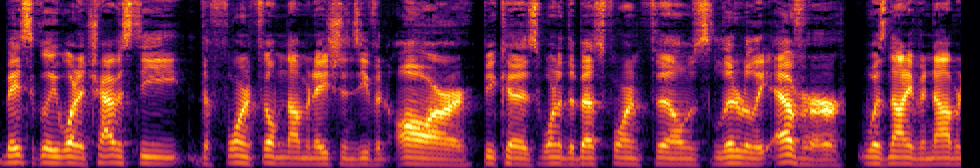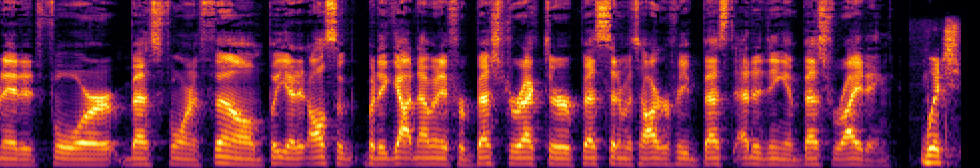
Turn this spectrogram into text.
basically what a travesty the foreign film nominations even are, because one of the best foreign films literally ever was not even nominated for best foreign film, but yet it also, but it got nominated for best director, best cinematography, best editing, and best writing. Which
